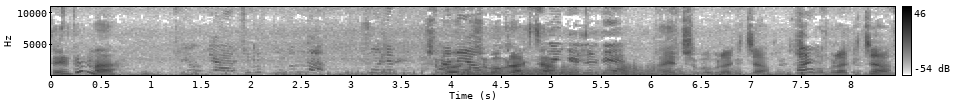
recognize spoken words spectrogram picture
Sevdin mi? Yok ya çubuk buldum da. Şöyle Çubuğu, çubuğu bırakacağım. gelirdi. Hayır çubuğu bırakacağım. Çubuğu bırakacağım.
